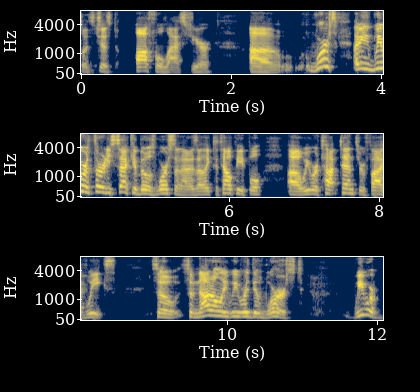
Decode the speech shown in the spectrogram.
was just awful last year. Uh, worse. I mean, we were 32nd, but it was worse than that. As I like to tell people, uh, we were top 10 through five weeks. So so not only we were the worst, we were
